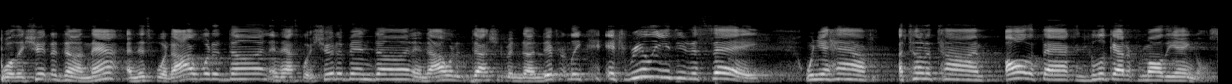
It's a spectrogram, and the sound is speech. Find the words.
well, they shouldn't have done that, and this is what I would have done, and that's what should have been done, and I would have, that should have been done differently. It's really easy to say when you have a ton of time, all the facts, and you look at it from all the angles.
